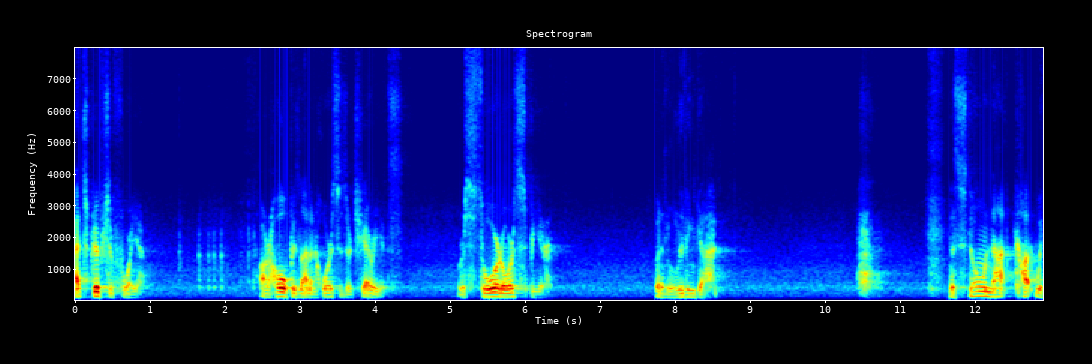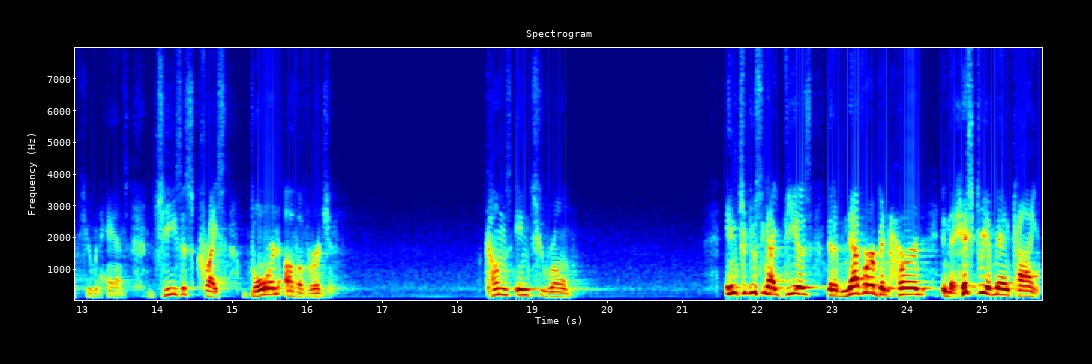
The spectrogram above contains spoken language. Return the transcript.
That's scripture for you. Our hope is not in horses or chariots, or sword or spear, but in the living God. The stone not cut with human hands. Jesus Christ, born of a virgin, comes into Rome, introducing ideas that have never been heard in the history of mankind.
